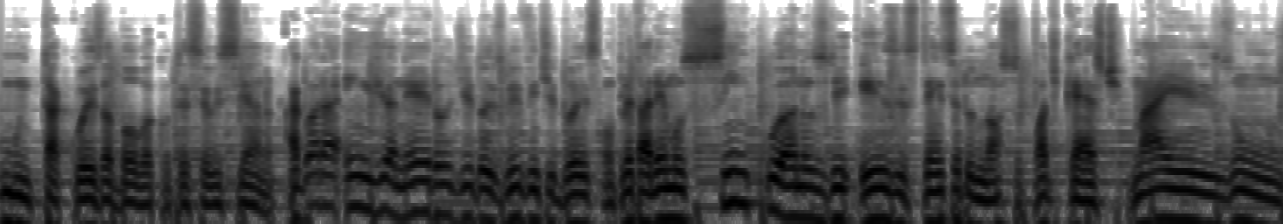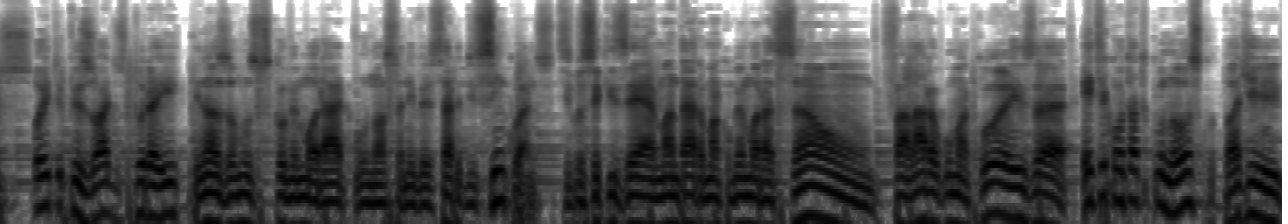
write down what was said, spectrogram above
muita coisa boa aconteceu esse ano. Agora em janeiro de 2022 completaremos 5 anos de existência do nosso podcast, mais uns 8 episódios por aí e nós vamos comemorar o nosso aniversário de 5 anos. Se você quiser mandar uma comemoração, falar alguma coisa, entre em contato contato conosco. Pode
